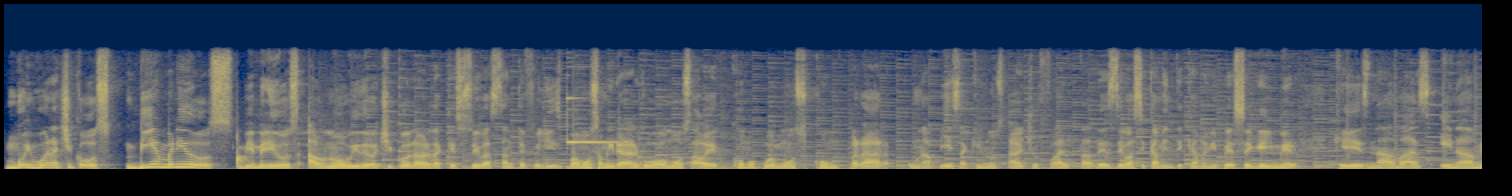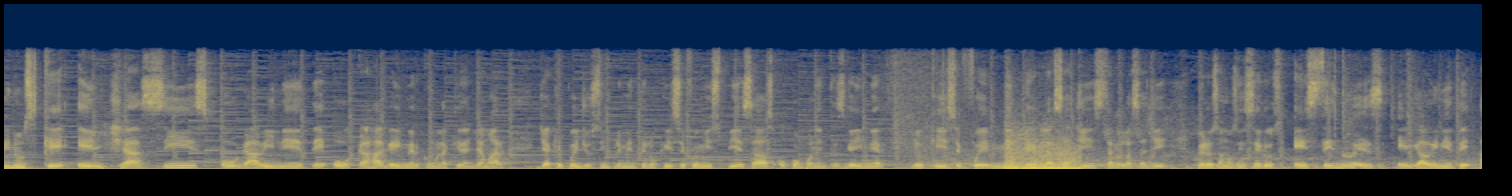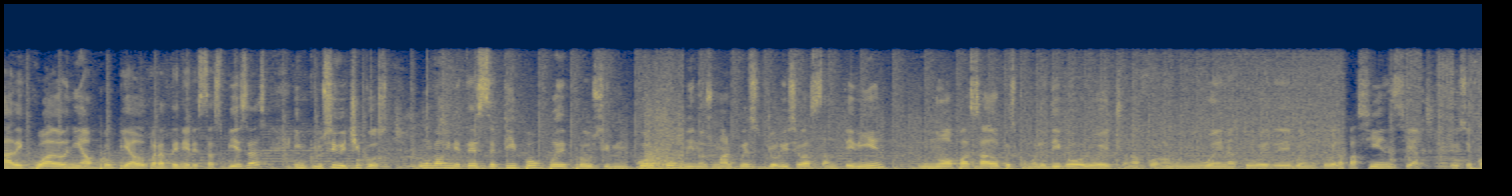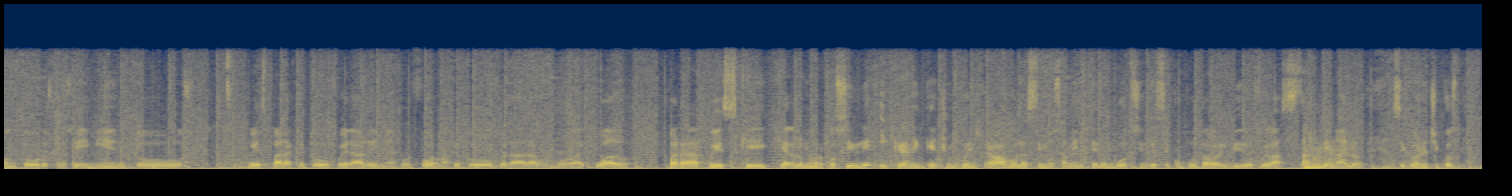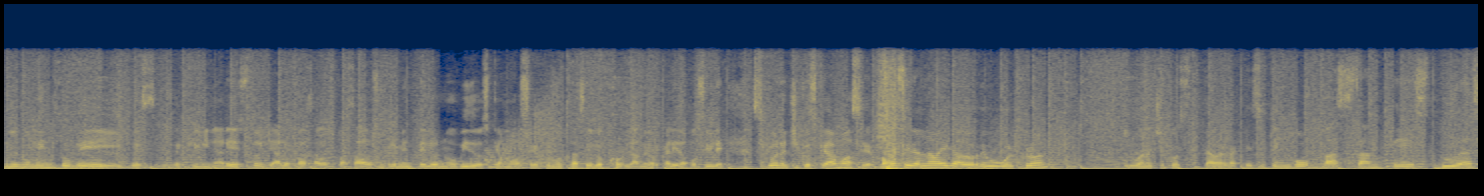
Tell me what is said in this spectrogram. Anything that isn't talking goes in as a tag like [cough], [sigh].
Muy buenas chicos, bienvenidos, bienvenidos a un nuevo video chicos, la verdad que estoy bastante feliz. Vamos a mirar algo, vamos a ver cómo podemos comprar una pieza que nos ha hecho falta desde básicamente que PC Gamer Que es nada más y nada menos que el chasis o gabinete o caja gamer como la quieran llamar ya que pues yo simplemente lo que hice fue mis piezas o componentes gamer, lo que hice fue meterlas allí, instalarlas allí, pero seamos sinceros, este no es el gabinete adecuado ni apropiado para tener estas piezas, inclusive chicos, un gabinete de este tipo puede producir un corto, menos mal pues yo lo hice bastante bien, no ha pasado pues como les digo, lo he hecho de una forma muy, muy buena, tuve de, bueno, tuve la paciencia, lo hice con todos los procedimientos, pues para que todo fuera de mejor forma, que todo fuera de modo adecuado para pues que quedara lo mejor posible. Y créanme que he hecho un buen trabajo, lastimosamente el unboxing de este computador, el video fue bastante malo, así que bueno chicos, no es momento de pues recriminar esto, ya lo pasado es pasado, simplemente los nuevos videos que vamos a hacer tenemos que hacerlo con la mejor calidad posible, así que bueno chicos, ¿qué vamos a hacer? Vamos a ir al navegador de Google Chrome. Y bueno chicos, la verdad que sí tengo bastantes dudas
